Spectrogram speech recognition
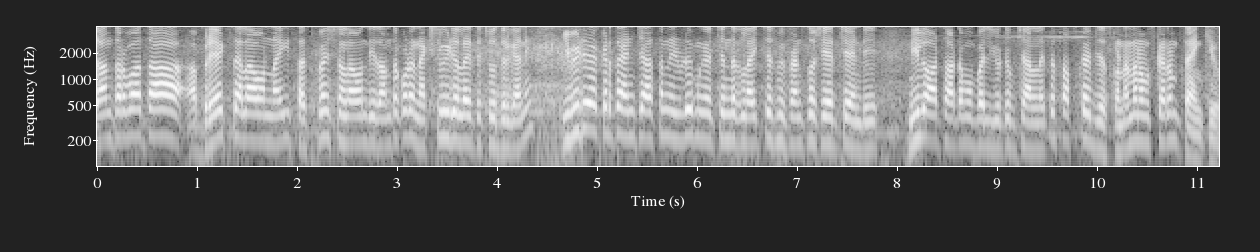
దాని తర్వాత బ్రేక్స్ ఎలా ఉన్నాయి? సస్పెన్షన్ ఎలా ఉంది? ఇదంతా కూడా నెక్స్ట్ వీడియోలో అయితే చూద్దరు కానీ ఈ వీడియో ఎక్కడితో ఎండ్ చేస్తాను? ఈ వీడియో మీకు నచ్చిందంటే లైక్ చేసి మీ ఫ్రెండ్స్తో షేర్ చేయండి. నీలో ఆర్ట్స్ ఆటోమొబైల్ యూట్యూబ్ ఛానల్ అయితే సబ్స్క్రైబ్ చేసుకోండి. అందరూ నమస్కారం. థ్యాంక్ యూ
